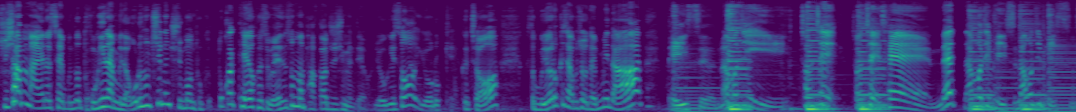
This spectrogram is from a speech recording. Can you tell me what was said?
G샵 마이너스 세븐도 동일합니다. 오른손 치는 주법은 도- 똑같아요. 그래서 왼손만 바꿔주시면 돼요. 여기서 요렇게 그쵸? 그래서 뭐 이렇게 잡으셔도 됩니다. 베이스 나머지 전체 전체 셋넷 나머지 베이스 나머지 베이스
